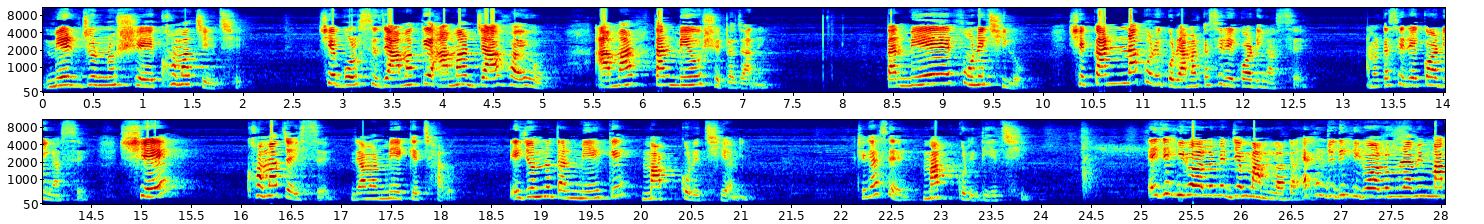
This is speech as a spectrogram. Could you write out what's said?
মেয়ের জন্য সে ক্ষমা চেয়েছে। সে বলছে যে আমাকে, আমার যা হয় হোক, আমার, তার মেয়েও সেটা জানে। তার মেয়ে ফোনে ছিল। সে কান্না করে করে আমার কাছে রেকর্ডিং আছে। আমার কাছে রেকর্ডিং আছে। সে ক্ষমা চাইছে যে আমার মেয়েকে ছাড়ো এই জন্য তার মেয়েকে মাপ করেছি আমি। ঠিক আছে? মাপ করে দিয়েছি। এই যে হিরো আলমের যে মামলাটা, এখন যদি হিরো আলমরা আমি মাপ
